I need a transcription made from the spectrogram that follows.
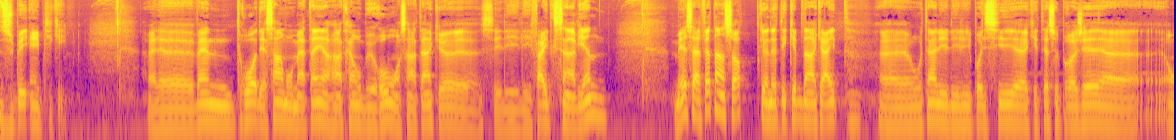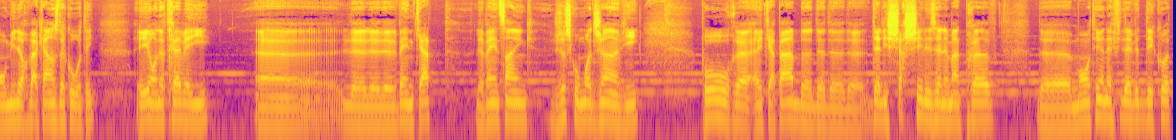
Dubé impliqué. Ben, le 23 décembre au matin, en rentrant au bureau, on s'entend que euh, c'est les, fêtes qui s'en viennent. Mais ça a fait en sorte que notre équipe d'enquête Euh, autant les, policiers euh, qui étaient sur le projet ont mis leurs vacances de côté et on a travaillé le, le- le 24, le 25 jusqu'au mois de janvier pour être capable d'aller chercher les éléments de preuve, de monter un affidavit d'écoute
